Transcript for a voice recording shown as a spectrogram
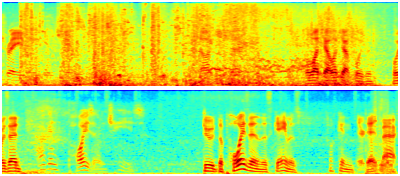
trade when we get a chance. Dog eat that. Oh, watch out, watch out, poison. Poison. Fucking poison, jeez. Dude, the poison in this game is fucking Here, deadly. back.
